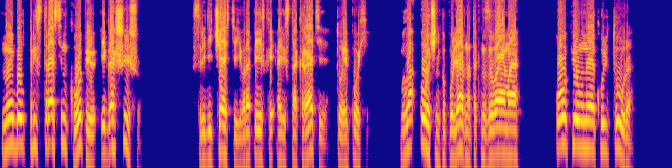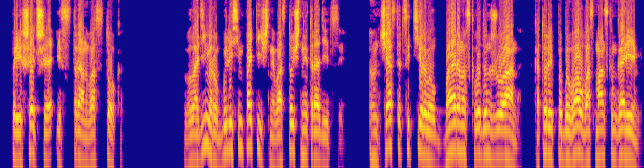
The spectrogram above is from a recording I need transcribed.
но и был пристрастен к опию и гашишу. Среди части европейской аристократии той эпохи была очень популярна так называемая опиумная культура – пришедшая из стран Востока. Владимиру были симпатичны восточные традиции. Он часто цитировал байроновского Дон Жуана, который побывал в османском гареме.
